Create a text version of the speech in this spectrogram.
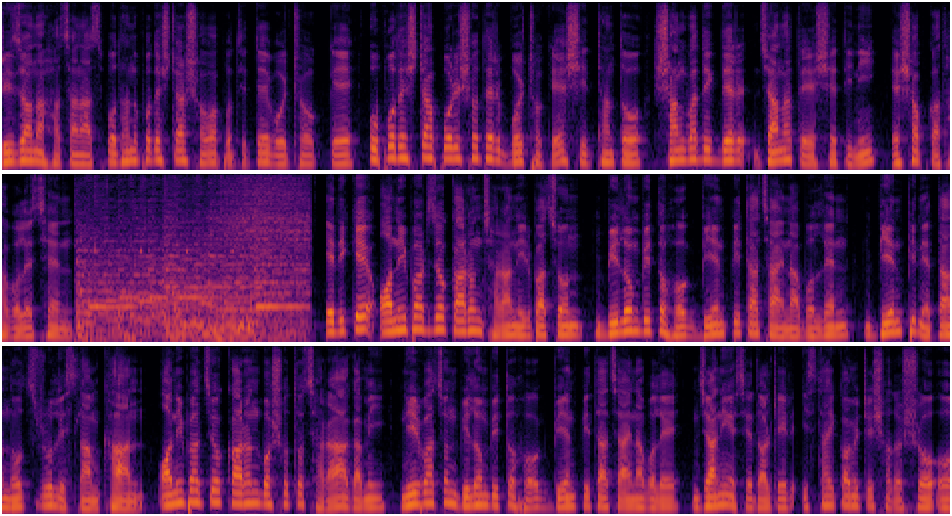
রিজওয়ানা হাসান। আজ প্রধান উপদেষ্টার সভাপতিত্বে বৈঠকে উপদেষ্টা পরিষদের বৈঠকে সিদ্ধান্ত সাংবাদিকদের জানাতে এসে তিনি এসব কথা বলেছেন। এদিকে অনিবার্য কারণ ছাড়া নির্বাচন বিলম্বিত হোক বিএনপি তা চায় না বললেন বিএনপি নেতা নজরুল ইসলাম খান। অনিবার্য কারণবশত ছাড়া আগামী নির্বাচন বিলম্বিত হোক বিএনপি তা চায় না বলে জানিয়েছে দলটির স্থায়ী কমিটির সদস্য ও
